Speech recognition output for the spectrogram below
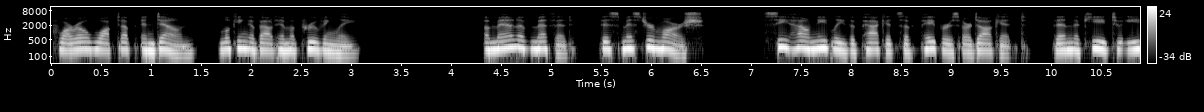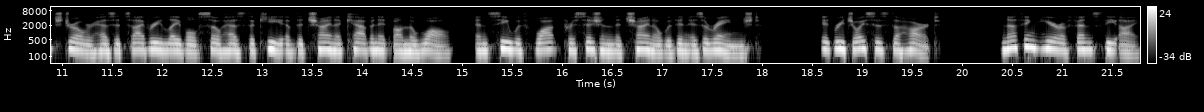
Poirot walked up and down, looking about him approvingly. A man of method, this Mr. Marsh. See how neatly the packets of papers are docketed, then the key to each drawer has its ivory label so has the key of the china cabinet on the wall, and see with what precision the china within is arranged. It rejoices the heart. Nothing here offends the eye.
